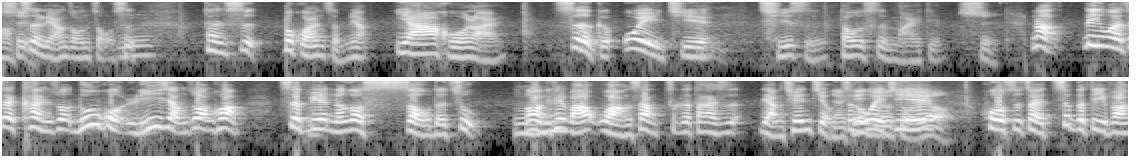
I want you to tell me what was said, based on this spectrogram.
是这两种走势。嗯、但是不管怎么样，压回来这个位阶其实都是买点。是。那另外再看说，如果理想状况这边能够守得住，嗯、哦，你可以把它往上，这个大概是两千九这个位阶，或是在这个地方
